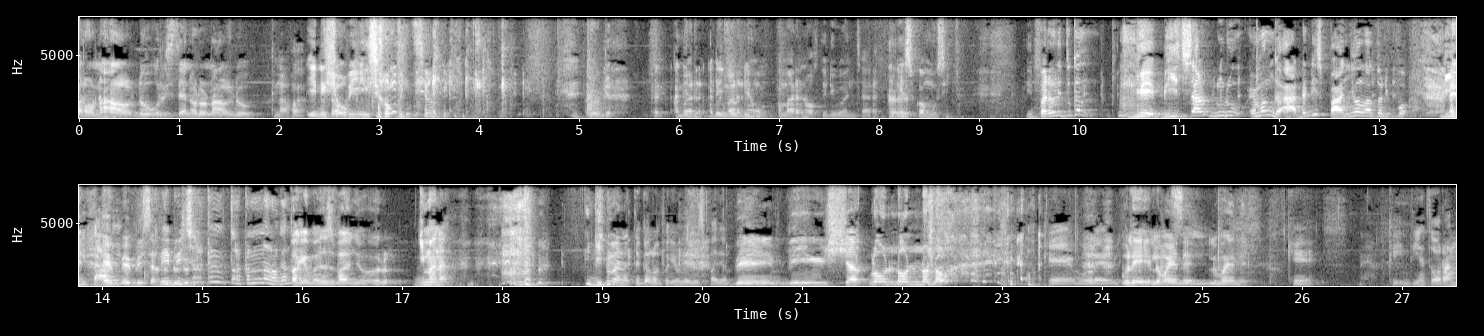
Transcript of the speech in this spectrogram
Ronaldo, Cristiano Ronaldo. Kenapa? Ini Shopee, Shopee. Joget. Ada- Kemarin, ada yang kemarin, joget. kemarin waktu diwawancara dia suka musik. Padahal itu kan Baby Shark dulu emang nggak ada di Spanyol atau di di Eh, Italia. eh, Baby Shark Baby Shark kan terkenal kan. Pakai bahasa Spanyol. Gimana? Gimana tuh kalau pakai bahasa Spanyol? Baby shark lo lo lo lo. Oke, boleh. Boleh, lumayan deh, lumayan deh. Oke. Nah, oke intinya tuh orang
